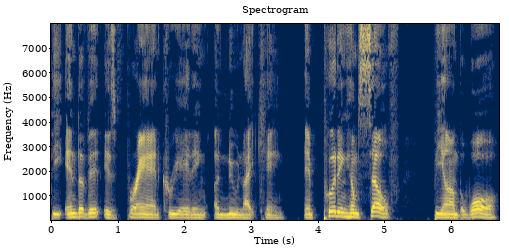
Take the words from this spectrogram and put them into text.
the end of it is Bran creating a new Night King and putting himself beyond the wall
